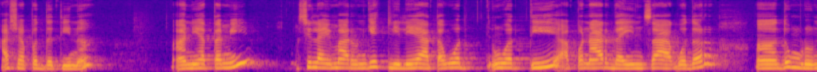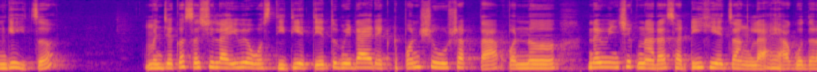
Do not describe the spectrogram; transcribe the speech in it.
अशा पद्धतीनं. आणि आता मी शिलाई मारून घेतलेली आहे. आता वर वरती आपण अर्धा इंच अगोदर दुमडून घ्यायचं. म्हणजे कसं शिलाई व्यवस्थित येते. तुम्ही डायरेक्ट पण शिवू शकता. पण नवीन शिकणाऱ्यासाठी हे चांगलं आहे. अगोदर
